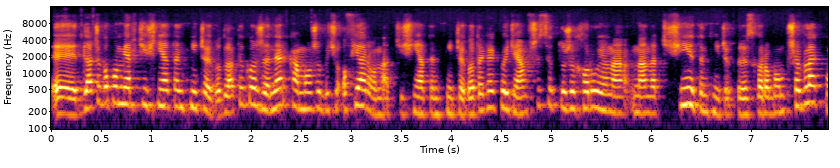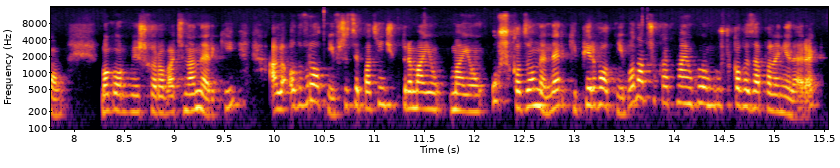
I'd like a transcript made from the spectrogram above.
E, dlaczego pomiar ciśnienia tętniczego? Dlatego, że nerka może być ofiarą nadciśnienia tętniczego. Tak jak powiedziałam, wszyscy, którzy chorują na, na nadciśnienie tętnicze, które jest chorobą przewlekłą, mogą również chorować na nerki, ale odwrotnie, wszyscy pacjenci, które mają, mają uszkodzone nerki pierwotnie, bo na przykład mają kłębuszkowe zapalenie nerek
